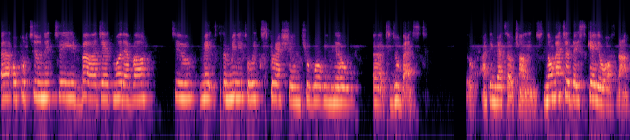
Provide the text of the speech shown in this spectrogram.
uh, opportunity, budget, whatever, to make some meaningful expression through what we know uh, to do best. So I think that's our challenge, no matter the scale of that,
